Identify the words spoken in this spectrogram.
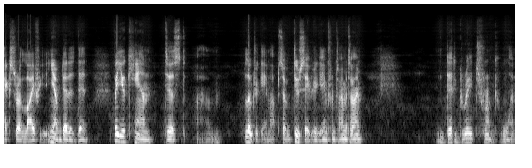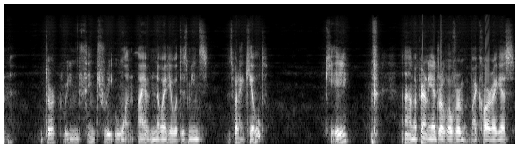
extra life. You know, dead is dead. But you can just um, load your game up, so do save your game from time to time. Dead Grey Trunk 1. Dark Green Thin Tree 1. I have no idea what this means. That's what I killed? Okay. um, apparently I drove over him with my car, I guess.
